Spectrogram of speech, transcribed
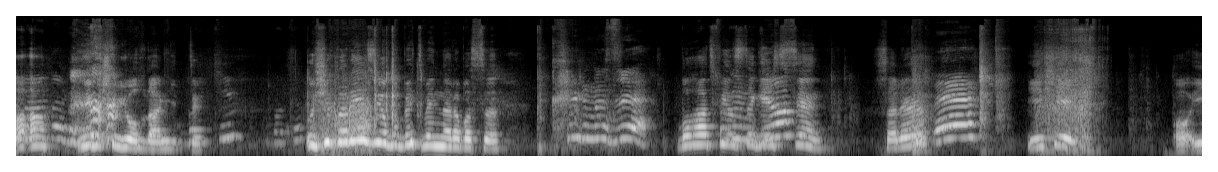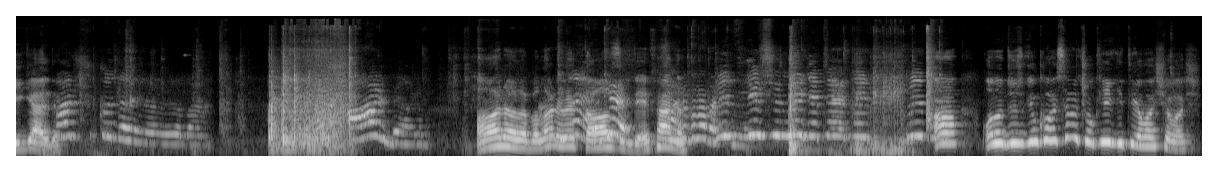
Aa ne biçim yoldan gitti. Bakayım, bakın. Işıkları eziyor bu Batman'in arabası. Kırmızı Bu Hot Turuncu. geçsin. Sarı, ve yeşil. O iyi geldi. ben şu kadar araba. Ama ağır bir araba. Ağır arabalar evet daha hızlı gidiyor. Efendim. Biz Aa onu düzgün koysana çok iyi gitti yavaş yavaş.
